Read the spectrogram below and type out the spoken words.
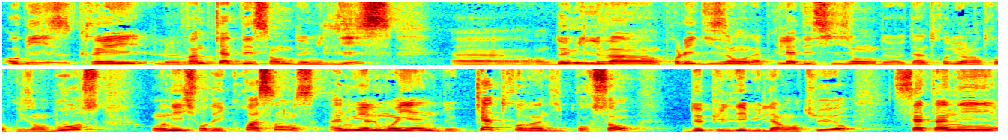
Obiz, créé le 24 décembre 2010. En 2020, pour les 10 ans, on a pris la décision d'introduire l'entreprise en bourse. On est sur des croissances annuelles moyennes de 90% depuis le début de l'aventure. Cette année,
